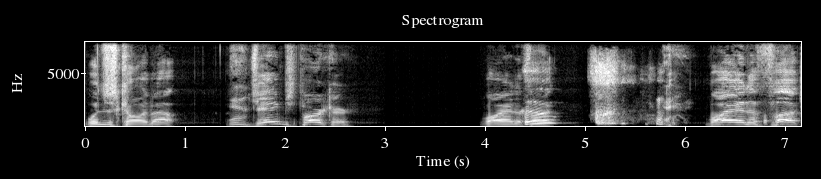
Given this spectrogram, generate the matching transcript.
We'll just call him out. Yeah. James Parker. Why in the Who? fuck? Why in the fuck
